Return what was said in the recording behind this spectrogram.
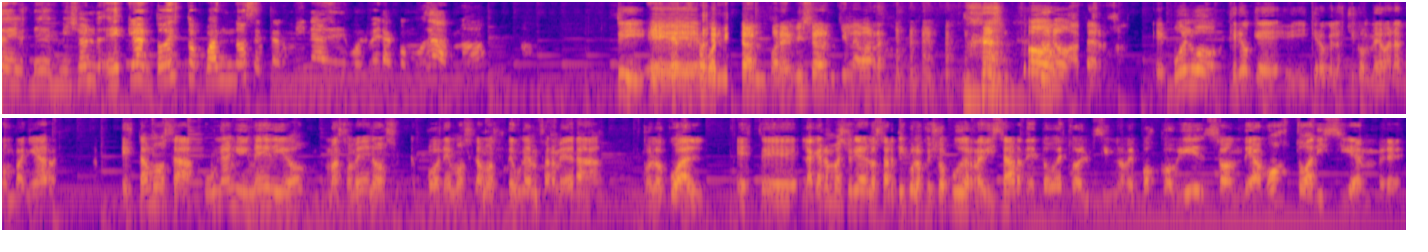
del, millón es, claro, todo esto cuándo se termina de volver a acomodar, ¿no? Sí, eh, por, el millón, por el millón, ¿quién la barra? no, no, a ver, eh, vuelvo, creo que, y creo que los chicos me van a acompañar, estamos a un año y medio, más o menos, ponemos, estamos de una enfermedad, con lo cual este, la gran mayoría de los artículos que yo pude revisar de todo esto del síndrome post-COVID son de agosto a diciembre.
